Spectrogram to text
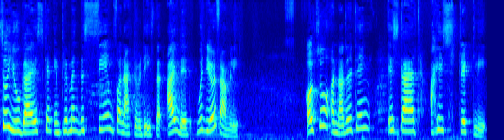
So you guys can implement the same fun activities that I did with your family. Also, another thing is that I strictly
